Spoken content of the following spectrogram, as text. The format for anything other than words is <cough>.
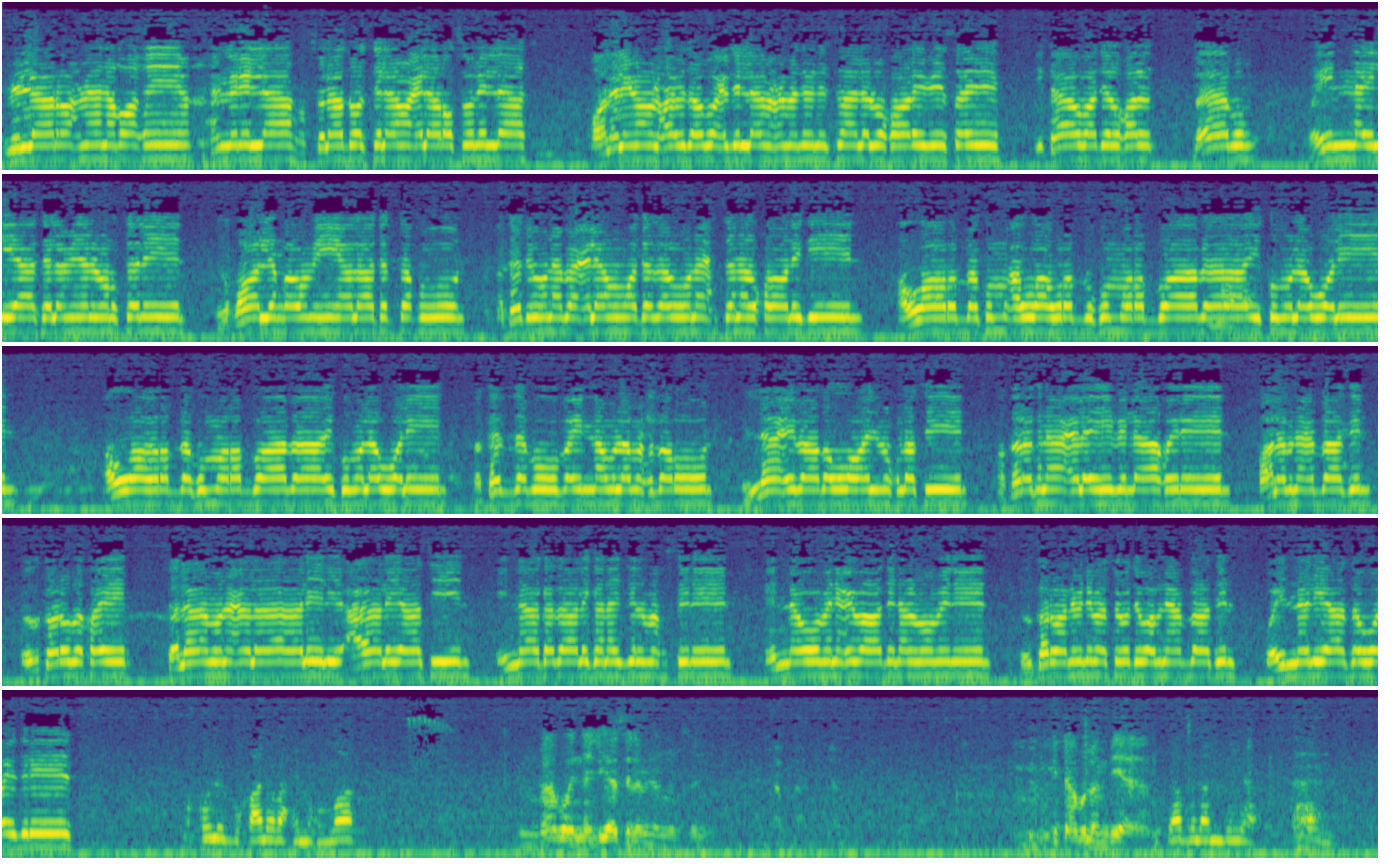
بسم الله الرحمن الرحيم. الحمد لله والصلاة والسلام على رسول الله. قال الإمام الحافظ أبو عبد الله محمد بن إسماعيل البخاري في صحيح كتاب بدء الخلق. باب وإن إلياس لمن المرسلين. إذ قال لقومه ألا تتقون؟ أتدعون بعلا وتذرون أحسن الخالقين؟ الله ربكم الله ربكم ورب آبائكم الأولين. الله ربكم ورب آبائكم الأولين. فكذبوه فإنهم لمحضرون. إلا عباد الله المخلصين. وتركنا عليه في الآخرين. قال ابن عباس يذكر بخير. سلام على آل آل ياسين. إنا كذلك نجزي المحسنين. إنه من عبادنا المؤمنين. يذكر عن ابن مسعود وابن عباس وإن الياس وإدريس يقول البخاري رحمه الله. باب إن اليأس لمن المرسلين كتاب الأنبياء. كتاب الأنبياء.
